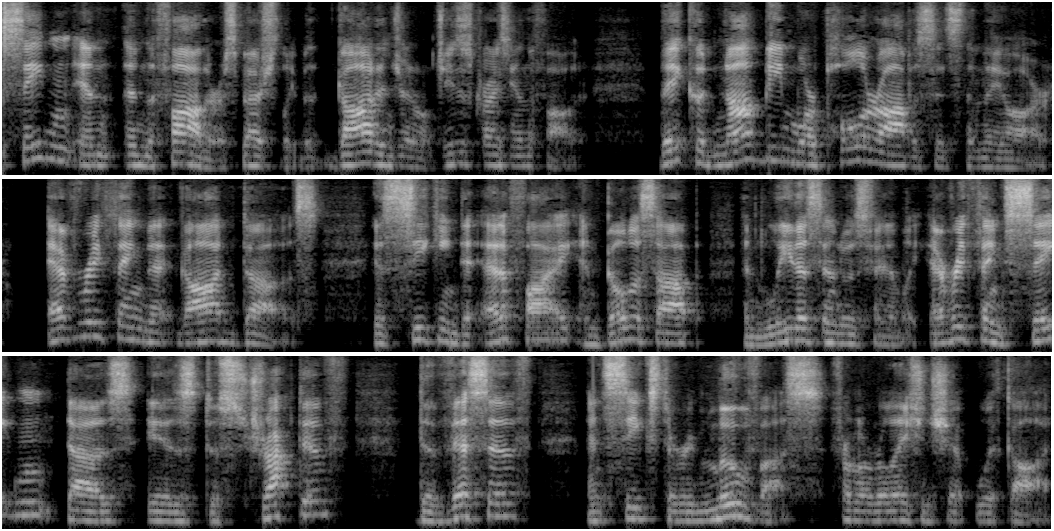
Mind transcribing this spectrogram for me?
Satan and, and the Father, especially, but God in general, Jesus Christ and the Father, they could not be more polar opposites than they are. Everything that God does is seeking to edify and build us up and lead us into his family. Everything Satan does is destructive, divisive, and seeks to remove us from a relationship with God.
